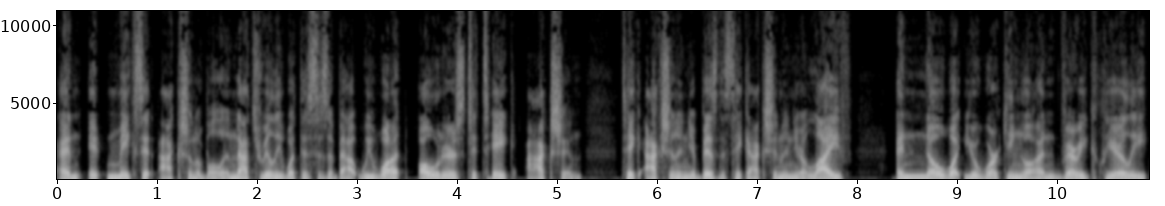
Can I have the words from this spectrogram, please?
and it makes it actionable. And that's really what this is about. We want owners to take action take action in your business, take action in your life, and know what you're working on very clearly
